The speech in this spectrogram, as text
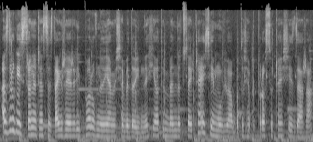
A z drugiej strony często jest tak, że jeżeli porównujemy siebie do innych, i o tym będę tutaj częściej mówiła, bo to się po prostu częściej zdarza,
